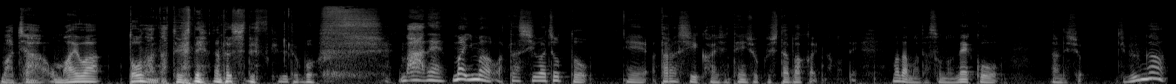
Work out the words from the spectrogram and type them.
まあじゃあお前はどうなんだというね 話ですけれども。まあねまあ今私はちょっと、えー、新しい会社に転職したばかりなのでまだまだそのねこう何でしょう自分が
